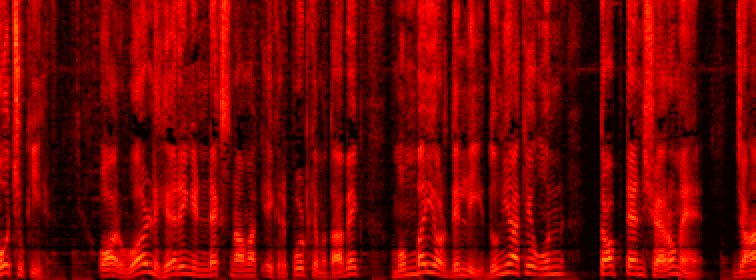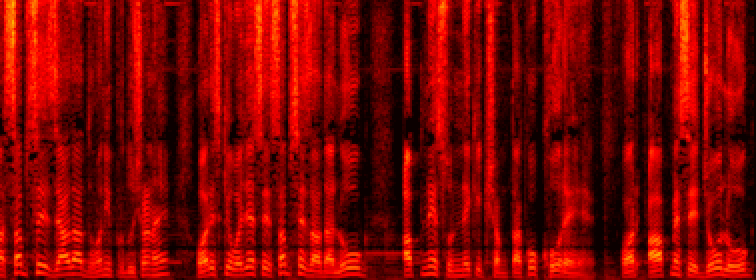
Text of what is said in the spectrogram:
हो चुकी है। और वर्ल्ड हियरिंग इंडेक्स नामक एक रिपोर्ट के मुताबिक मुंबई और दिल्ली दुनिया के उन टॉप टेन शहरों में है, जहाँ सबसे ज़्यादा ध्वनि प्रदूषण है और इसकी वजह से सबसे ज़्यादा लोग अपने सुनने की क्षमता को खो रहे हैं। और आप में से जो लोग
